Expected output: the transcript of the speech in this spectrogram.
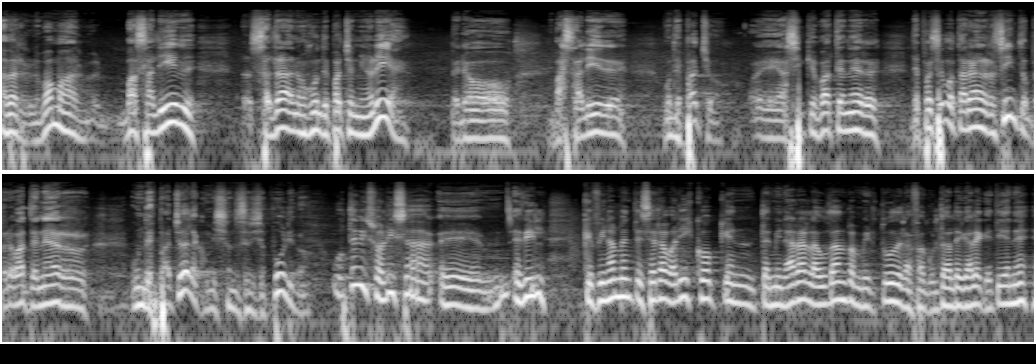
A ver, vamos a, va a salir, saldrá a lo mejor un despacho en minoría, pero va a salir un despacho. Eh, así que va a tener, después se votará en el recinto, pero va a tener un despacho de la Comisión de Servicios Públicos. ¿Usted visualiza, eh, Edil, que finalmente será Barisco quien terminará laudando en virtud de las facultades legales que tiene,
